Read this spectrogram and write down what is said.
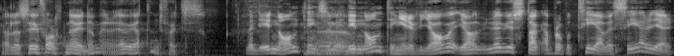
eller så är folk nöjda med det. Jag vet inte faktiskt. Men det är någonting som, Ehm. det är någonting i det. För jag, jag blev ju stark, apropå tv-serier.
